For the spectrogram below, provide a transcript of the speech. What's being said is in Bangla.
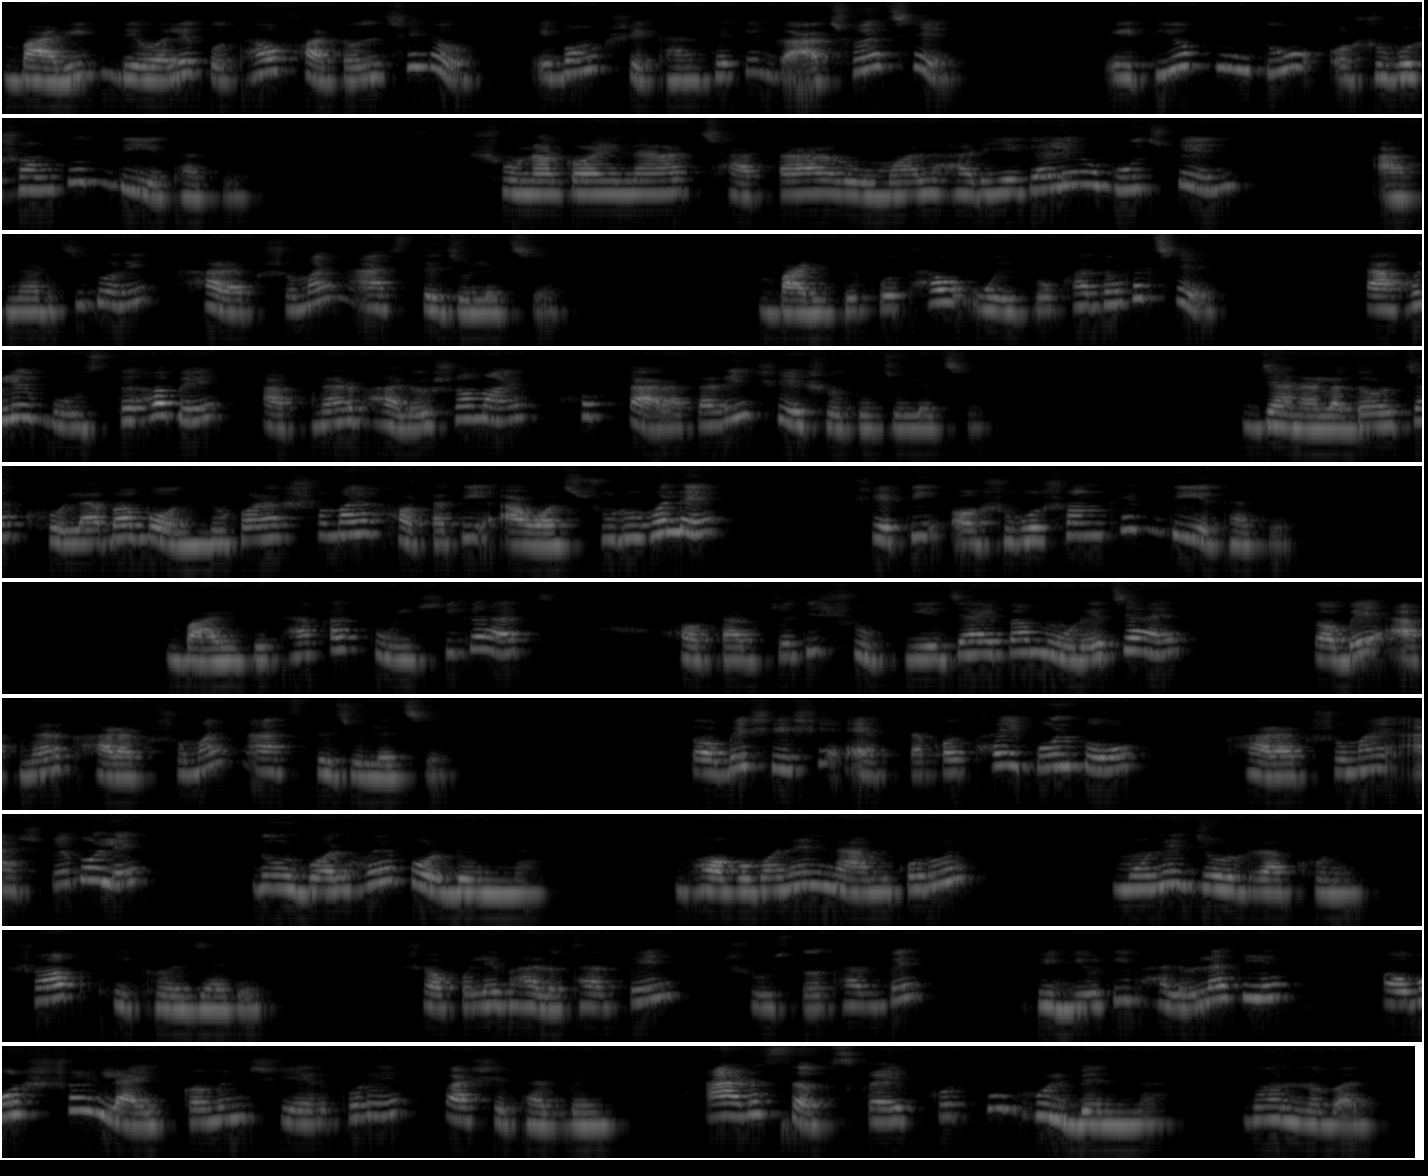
বাড়ির দেওয়ালে কোথাও ফাটল ছিল এবং সেখান থেকে গাছ হয়েছে, এটিও কিন্তু অশুভ সংকেত দিয়ে থাকে। সোনা গয়না, ছাতা, রুমাল হারিয়ে গেলেও বুঝবেন, আপনার জীবনে খারাপ সময় আসতে চলেছে। বাড়িতে কোথাও উই পোকা ধরেছে? তাহলে বুঝতে হবে আপনার ভালো সময় খুব তাড়াতাড়ি শেষ হতে চলেছে। জানালা দরজা খোলা বা বন্ধ করার সময় হঠাৎই আওয়াজ শুরু হলে সেটি অশুভ সংকেত দিয়ে থাকে। বাড়িতে থাকা তুলসী গাছ হঠাৎ যদি শুকিয়ে যায় বা মরে যায়, তবে আপনার খারাপ সময় আসতে চলেছে। তবে শেষে একটা কথাই বলব, খারাপ সময় আসবে বলে দুর্বল হয়ে পড়বেন না। ভগবানের নাম করুন, মনে জোর রাখুন, সব ঠিক হয়ে যাবে। সকলে ভালো থাকবেন, সুস্থ থাকবেন। ভিডিওটি ভালো লাগলে অবশ্যই লাইক, কমেন্ট, শেয়ার করে পাশে থাকবেন। আর সাবস্ক্রাইব করতে ভুলবেন না। ধন্যবাদ।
